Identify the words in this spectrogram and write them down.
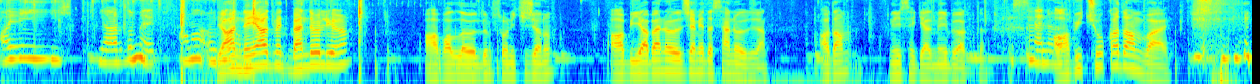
Ay yardım et. Ana ölüyorum. Ya ne yardım et? Ben de ölüyorum. Aa vallahi öldüm son iki canım. Abi ya ben öleceğim ya da sen öleceksin. Adam neyse gelmeyi bıraktı. Sen öl. Abi çok adam var.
